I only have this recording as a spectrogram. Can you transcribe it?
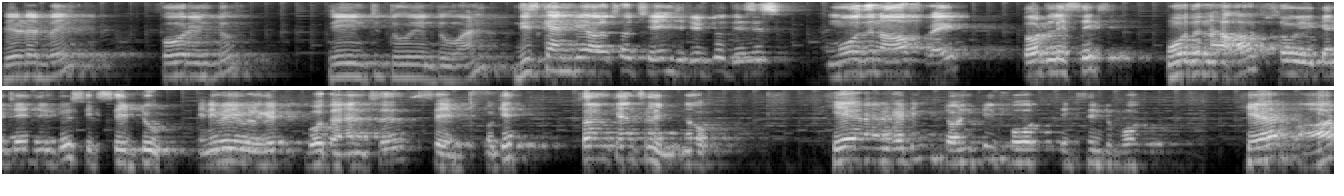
divided by 4 into 3 into 2 into 1 this can be also changed into this is more than half right? Totally 6 more than half so you can change into 62 anyway you will get both answers same okay? So i'm cancelling. Now here i'm getting 24 6 into 4 here r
